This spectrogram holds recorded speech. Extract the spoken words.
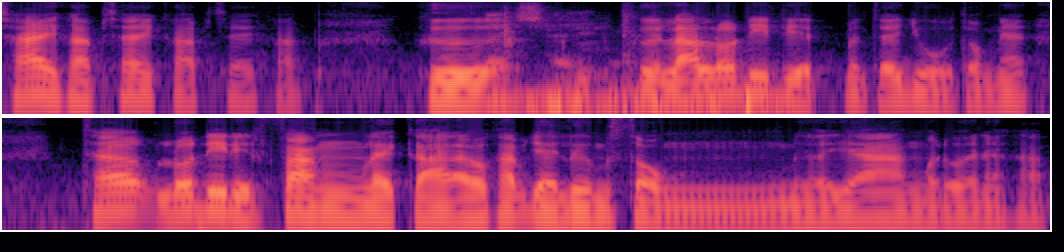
ใช่ครับใช่ครับใช่ครับ คือใช่ใช่คือร้านรถดีเด็ดมันจะอยู่ตรงเนี้ย ถ้ารถดีเด็ดฟังรายการเราครับ อย่าลืมส่งเนื้อย่างมาด้วยนะครับ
